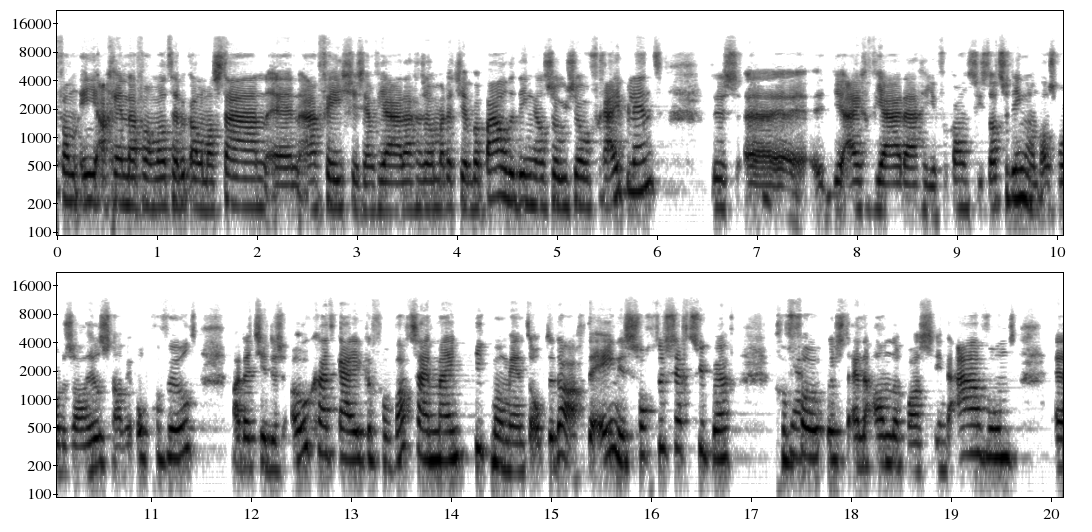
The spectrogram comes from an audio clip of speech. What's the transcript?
van in je agenda van wat heb ik allemaal staan. En aan feestjes en verjaardagen en zo. Maar dat je bepaalde dingen al sowieso vrij plant. Dus uh, je eigen verjaardagen, je vakanties, dat soort dingen. Want anders worden ze al heel snel weer opgevuld. Maar dat je dus ook gaat kijken van wat zijn mijn piekmomenten op de dag. De een is ochtends echt super gefocust. En de ander pas in de avond. Uh,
